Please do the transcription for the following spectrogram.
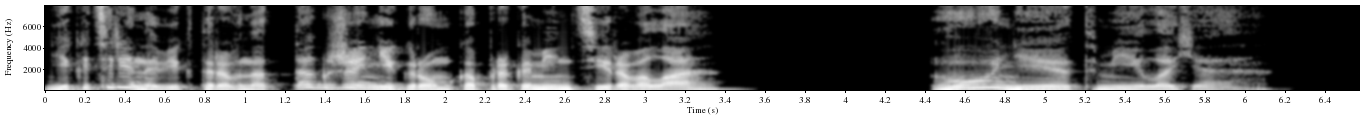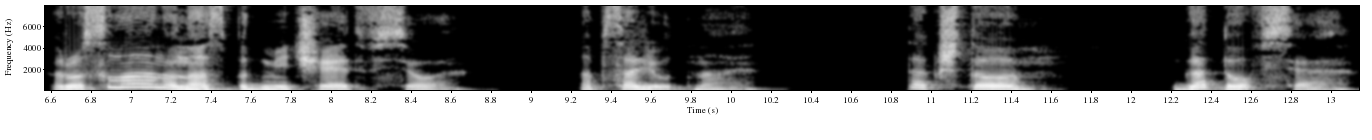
Екатерина Викторовна также негромко прокомментировала. «О нет, милая, Руслан у нас подмечает все. Абсолютно. Так что готовься».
